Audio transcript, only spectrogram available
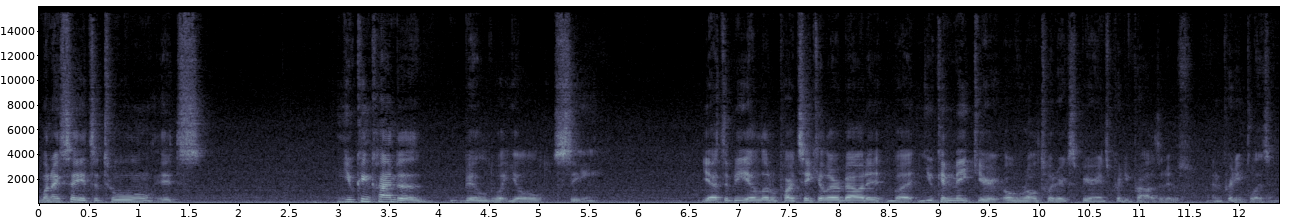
when I say it's a tool, it's you can kind of build what you'll see. You have to be a little particular about it, but you can make your overall Twitter experience pretty positive and pretty pleasant.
